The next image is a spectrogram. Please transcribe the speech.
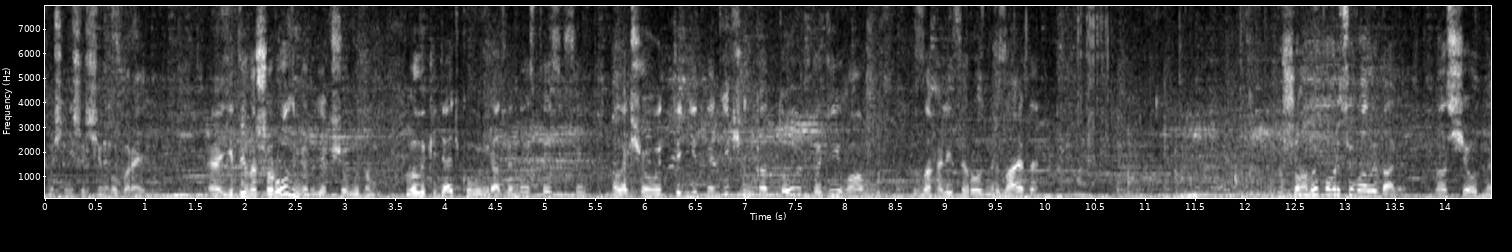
смачніший, ніж попередній. Е, Єдине, що розмір, якщо ви там великий дядько, ви вряд ли не стесіться. Але якщо ви тендітна дівчинка, то тоді вам взагалі цей розмір зайде. Ну що, а ми попрацювали далі. У нас ще одне,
